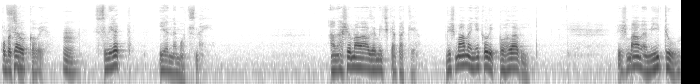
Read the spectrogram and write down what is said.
Obecně. Celkově. Hmm. Svět je nemocný. A naše malá zemička taky. Když máme několik pohlaví, když máme mýtů,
